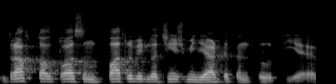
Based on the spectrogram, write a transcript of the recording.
draftul actual sunt 4,5 miliarde pentru rutier.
